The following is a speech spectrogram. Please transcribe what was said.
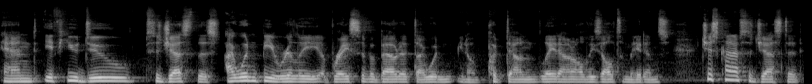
And if you do suggest this, I wouldn't be really abrasive about it. I wouldn't, you know, put down, lay down all these ultimatums. Just kind of suggest it.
